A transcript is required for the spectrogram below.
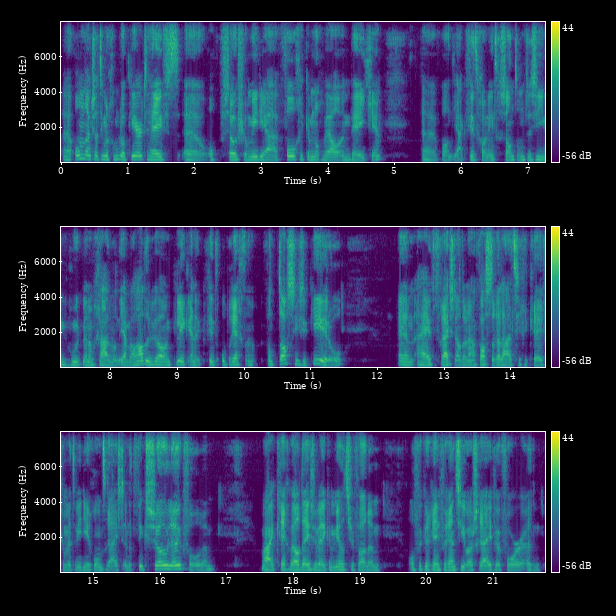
Uh, ondanks dat hij me geblokkeerd heeft uh, op social media, volg ik hem nog wel een beetje. Uh, want ja, ik vind het gewoon interessant om te zien hoe het met hem gaat. Want ja, we hadden wel een klik en ik vind oprecht een fantastische kerel. En hij heeft vrij snel daarna een vaste relatie gekregen met wie hij rondreist. En dat vind ik zo leuk voor hem. Maar ik kreeg wel deze week een mailtje van hem of ik een referentie wou schrijven voor een,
